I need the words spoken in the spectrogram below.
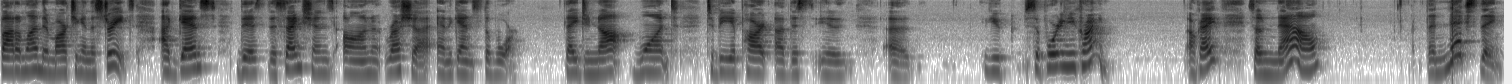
bottom line, they're marching in the streets against this the sanctions on Russia and against the war. They do not want to be a part of this. You know, uh, you supporting Ukraine. Okay, so now the next thing,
